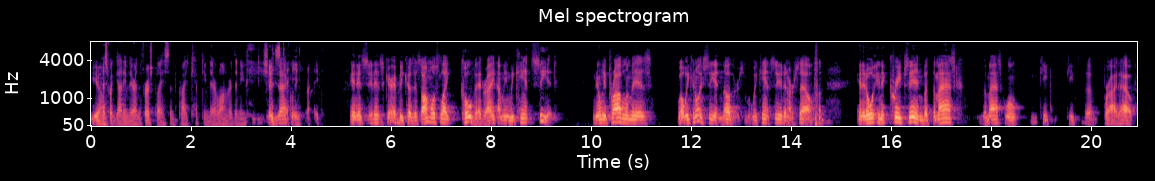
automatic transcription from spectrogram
yeah, That's what got him there in the first place, and pride kept him there longer than he should have Exactly. stayed. Right. and it's and it's scary because it's almost like COVID, right? I mean, we can't see it, and the only problem is, well, we can always see it in others, but we can't see it in ourselves, and it and it creeps in. But the mask, the mask won't keep keep the pride out.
